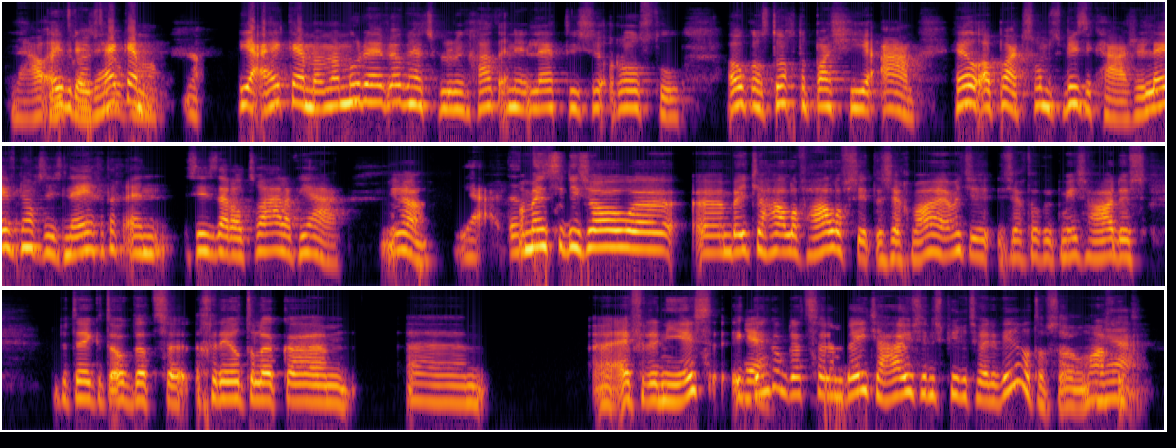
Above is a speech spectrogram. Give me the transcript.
Nou, even deze herkennen. Ja. Ja, herkenbaar. Mijn moeder heeft ook net bloeding gehad en een elektrische rolstoel. Ook als dochter pas je je aan. Heel apart. Soms mis ik haar. Ze leeft nog, ze is 90 en ze is daar al 12 jaar. Ja. ja dat... Maar mensen die zo uh, een beetje half-half zitten, zeg maar. Hè? Want je zegt ook, ik mis haar. Dus dat betekent ook dat ze gedeeltelijk um, um, uh, even er niet is. Ik denk ook dat ze een beetje huis in de spirituele wereld of zo. Maar ja. goed.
